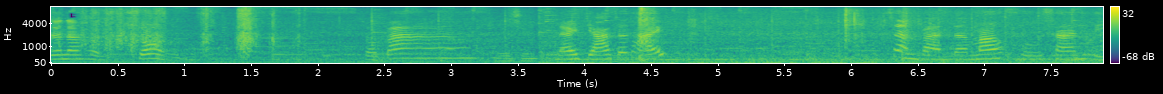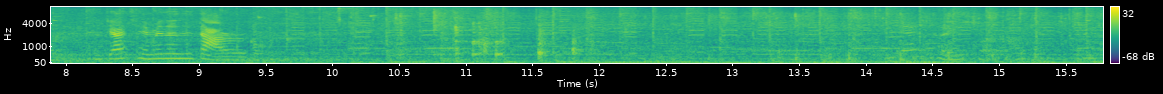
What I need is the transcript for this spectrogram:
真的很重，走吧，来夹这台正版的猫福山顶，我夹前面那只大耳狗，应该可以爽啊，但是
